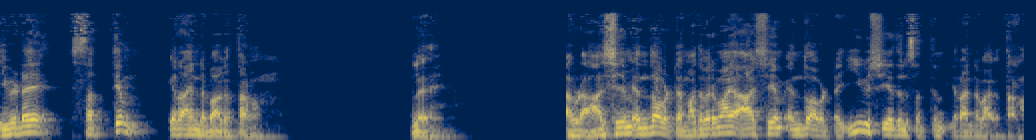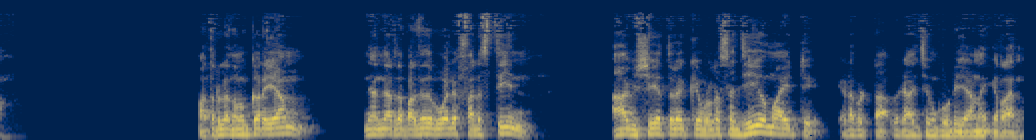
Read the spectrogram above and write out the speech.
ഇവിടെ സത്യം ഇറാന്റെ ഭാഗത്താണ്. അല്ലേ? അവിടെ ആശയം എന്തോ ആവട്ടെ മതപരമായ ആശയം എന്തോ ആവട്ടെ ഈ വിഷയത്തിൽ സത്യം ഇറാന്റെ ഭാഗത്താണ്. മാത്രമല്ല നമുക്കറിയാം ഞാൻ നേരത്തെ പറഞ്ഞതുപോലെ ഫലസ്തീൻ ആ വിഷയത്തിലൊക്കെ വളരെ സജീവമായിട്ട് ഇടപെട്ട ഒരു രാജ്യം കൂടിയാണ് ഇറാൻ.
